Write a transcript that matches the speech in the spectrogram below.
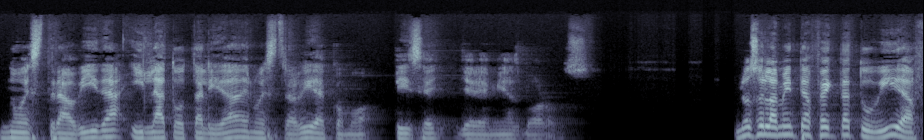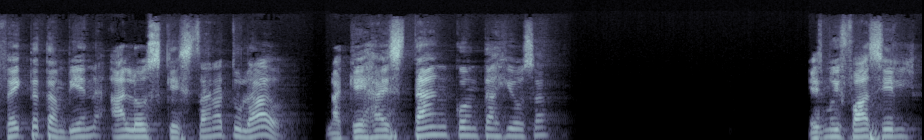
nuestra vida y la totalidad de nuestra vida, como dice Jeremías Burroughs. No solamente afecta a tu vida, afecta también a los que están a tu lado. La queja es tan contagiosa. Es muy fácil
